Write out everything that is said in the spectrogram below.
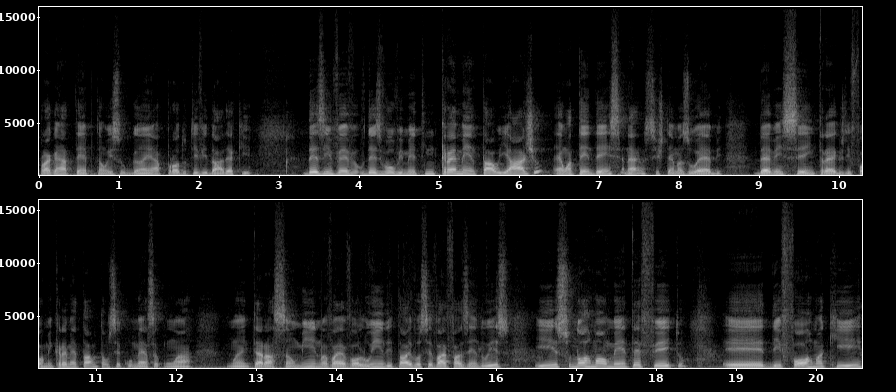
para ganhar tempo. Então, isso ganha produtividade aqui desenvolvimento incremental e ágil é uma tendência, né? Os sistemas web devem ser entregues de forma incremental. Então você começa com uma, uma interação mínima, vai evoluindo e tal, e você vai fazendo isso. E isso normalmente é feito eh, de forma que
